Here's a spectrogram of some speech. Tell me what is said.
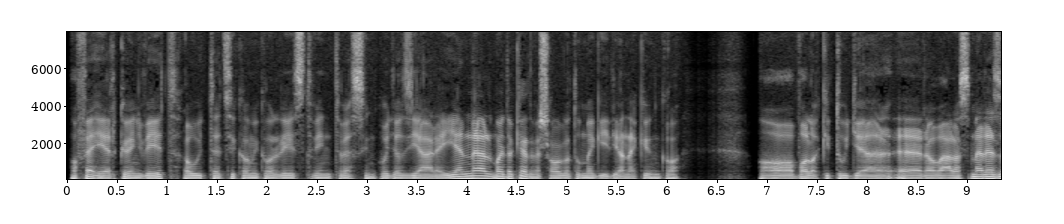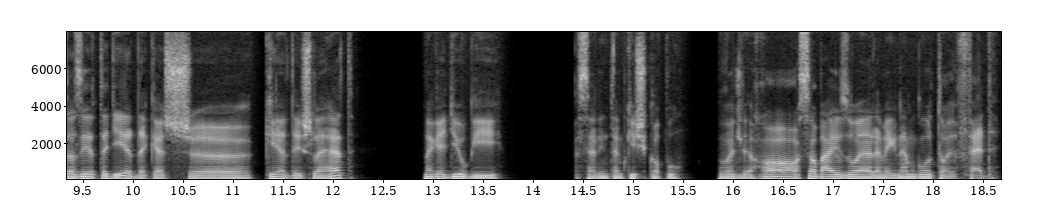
a fehér könyvét, ha úgy tetszik, amikor részvényt veszünk, hogy az jár-e ilyennel, majd a kedves hallgató megírja nekünk, a, ha valaki tudja erre a választ, mert ez azért egy érdekes kérdés lehet, meg egy jogi szerintem kiskapu. Vagy ha a szabályozó erre még nem gondolta, hogy Fed,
